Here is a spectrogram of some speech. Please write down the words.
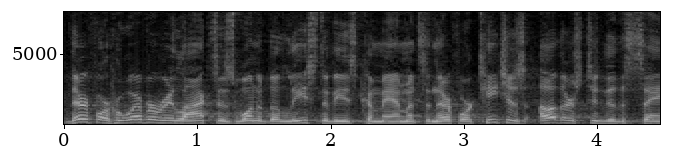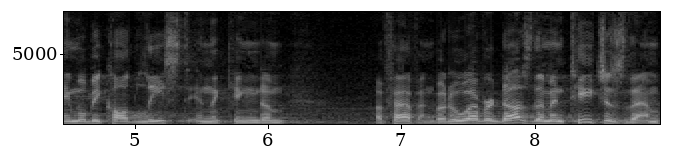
Therefore, whoever relaxes one of the least of these commandments and therefore teaches others to do the same will be called least in the kingdom of heaven. But whoever does them and teaches them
